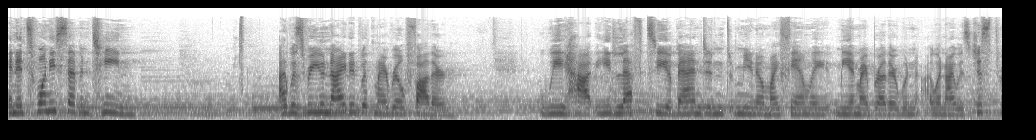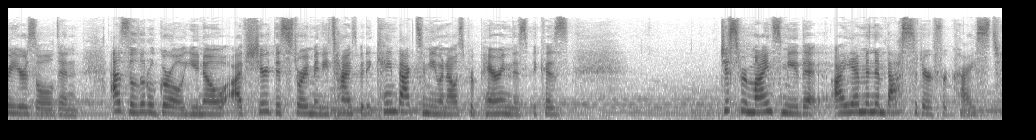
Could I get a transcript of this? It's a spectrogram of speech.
And in 2017, I was reunited with my real father. We had he left, he abandoned you know my family, me and my brother when when I was just three years old. And as a little girl, you know, I've shared this story many times, but it came back to me when I was preparing this because just reminds me that I am an ambassador for Christ.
